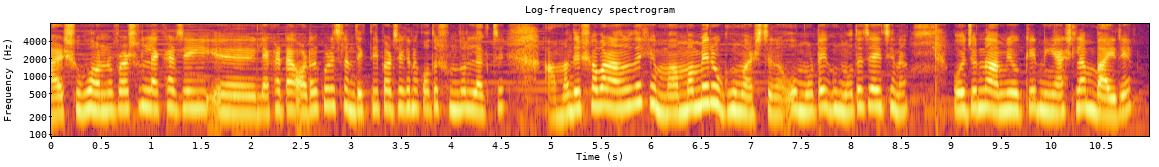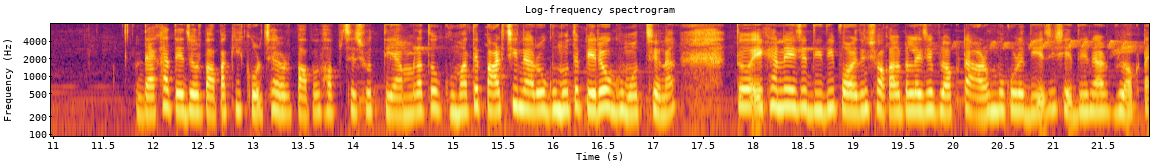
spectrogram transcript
আর শুভ অন্নপ্রাশন লেখার যেই লেখাটা অর্ডার করেছিলাম, দেখতেই পারছ এখানে কত সুন্দর লাগছে। আমাদের সবার আনন্দ দেখে মাম্মামেরও ঘুম আসছে না, ও মোটেই ঘুমোতে চাইছে না। ওই জন্য আমি ওকে নিয়ে আসলাম বাইরে। দেখাতে যে ওর পাপা কী করছে আর ওর পাপা ভাবছে, সত্যি, আমরা তো ঘুমাতে পারছি না আর ও ঘুমোতে পেরেও ঘুমোচ্ছে না। তো এখানে এই যে দিদি, পরের দিন সকালবেলায় যে ব্লগটা আরম্ভ করে দিয়েছি, সেদিন আর ব্লগটা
